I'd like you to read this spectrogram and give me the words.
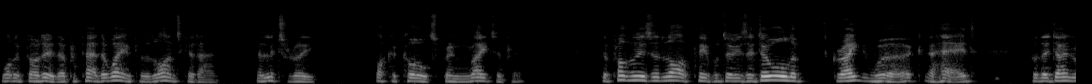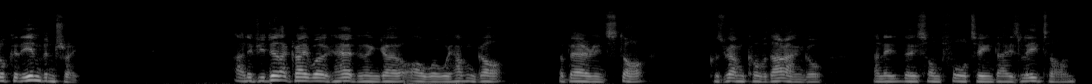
what they've got to do. They're prepared. They're waiting for the line to go down. They're literally like a coiled spring waiting for it. The problem is a lot of people do is they do all the great work ahead, but they don't look at the inventory. And if you do that great work ahead and then go, oh, well, we haven't got a bearing in stock because we haven't covered that angle and it's on 14 days lead time,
